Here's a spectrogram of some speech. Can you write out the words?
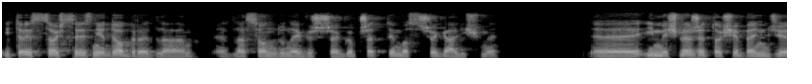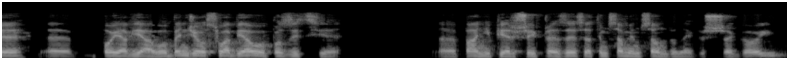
I to jest coś, co jest niedobre dla, dla Sądu Najwyższego. Przed tym ostrzegaliśmy e, i myślę, że to się będzie e, pojawiało, będzie osłabiało pozycję e, pani pierwszej prezes, a tym samym Sądu Najwyższego. I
